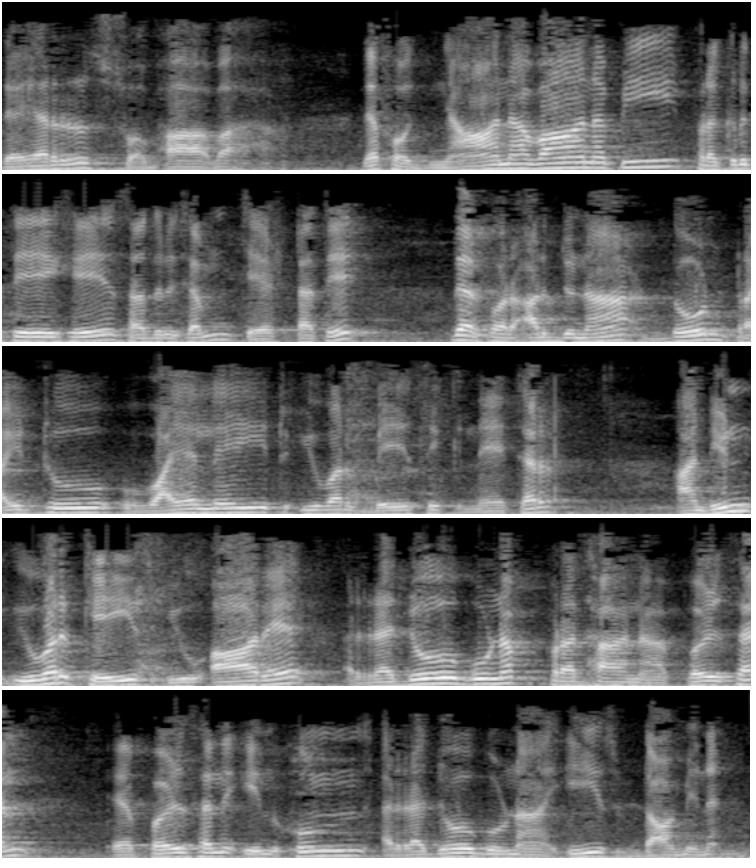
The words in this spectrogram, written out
Their swabhava. Therefore, jnanavanapi prakritehe sadrisham cheshtate. Therefore, Arjuna, don't try to violate your basic nature. And in your case, you are a rajoguna pradhana person a person in whom Rajoguna is dominant.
